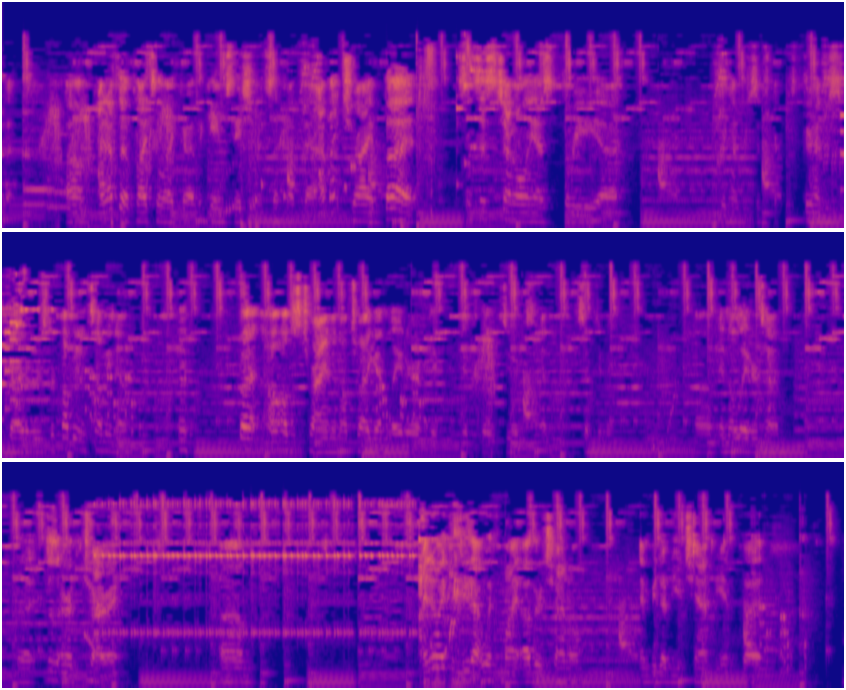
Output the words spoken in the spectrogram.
Um, I'd have to apply to like uh, the GameStation and stuff like that. I might try, but since this channel only has three, uh, 300 subscribers, 300 subscribers, they're probably gonna tell me no. but I'll, I'll just try and then I'll try again later if they, if they do accept me um, in a later time. But it doesn't hurt to try, right? Um, I know I can do that with my other channel, MBW Champion, but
